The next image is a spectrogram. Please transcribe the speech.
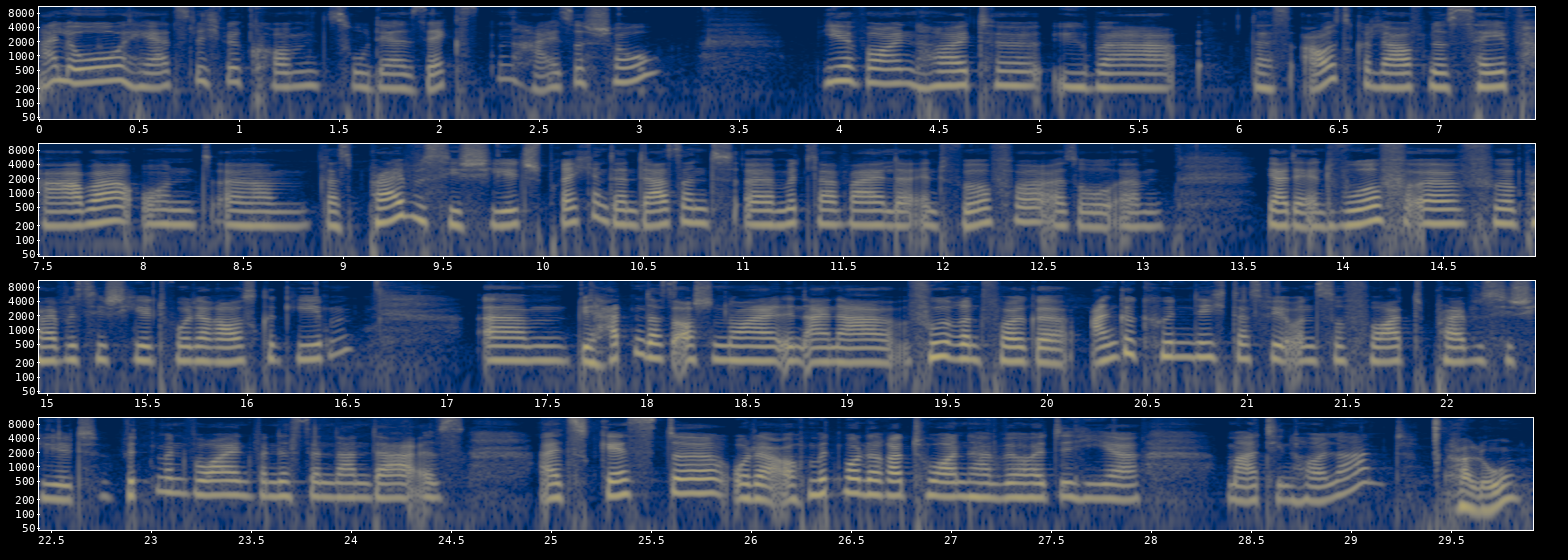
Hallo, herzlich willkommen zu der sechsten Heise Show. Wir wollen heute über das ausgelaufene Safe Harbor und ähm, das Privacy Shield sprechen, denn da sind äh, mittlerweile Entwürfe, also ähm, ja, der Entwurf äh, für Privacy Shield wurde rausgegeben. Ähm, wir hatten das auch schon mal in einer früheren Folge angekündigt, dass wir uns sofort Privacy Shield widmen wollen, wenn es denn dann da ist. Als Gäste oder auch Mitmoderatoren haben wir heute hier Martin Holland. Hallo.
